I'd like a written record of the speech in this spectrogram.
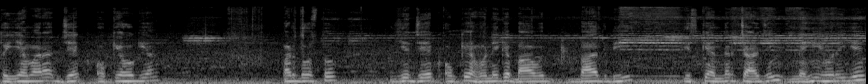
तो ये हमारा जैक ओके हो गया। पर दोस्तों, ये जैक ओके होने के बाद भी इसके अंदर चार्जिंग नहीं हो रही है।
